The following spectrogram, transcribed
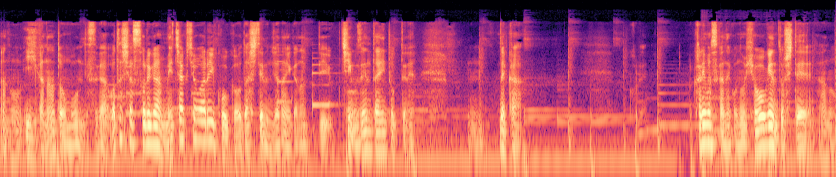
あのいいかなと思うんですが私はそれがめちゃくちゃ悪い効果を出してるんじゃないかなっていうチーム全体にとってね、うん、なんかこれ分かりますかね？この表現としてあの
